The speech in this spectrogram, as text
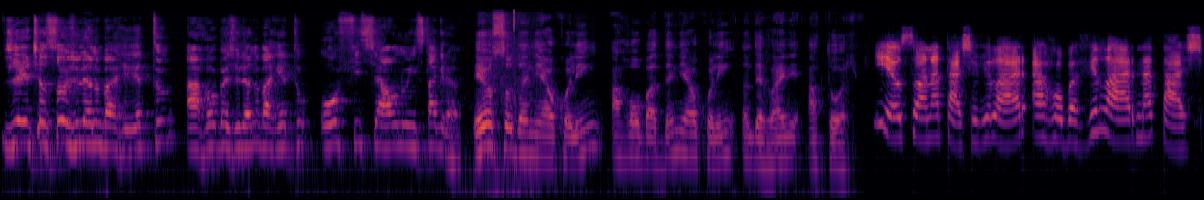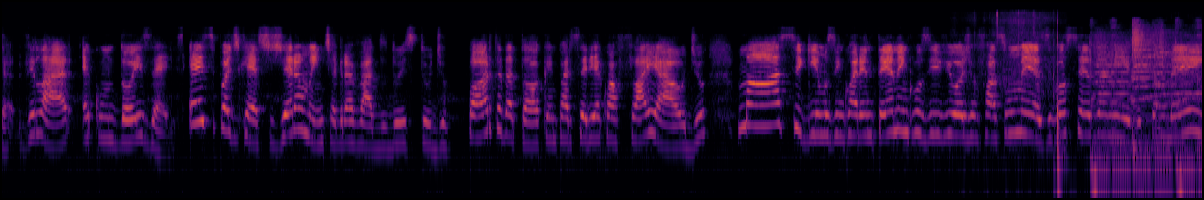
Gente, eu sou o Juliano Barreto, arroba Juliano Barreto Oficial no Instagram. Eu sou Daniel Colim, arroba Daniel Colim, underline ator. E eu sou a Natasha Vilar, arroba Vilar Natasha. Vilar é com dois L's. Esse podcast geralmente é gravado do estúdio Porta da Toca em parceria com a Fly Áudio, mas seguimos em quarentena, inclusive hoje eu faço um mês. E vocês, amigos, também?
